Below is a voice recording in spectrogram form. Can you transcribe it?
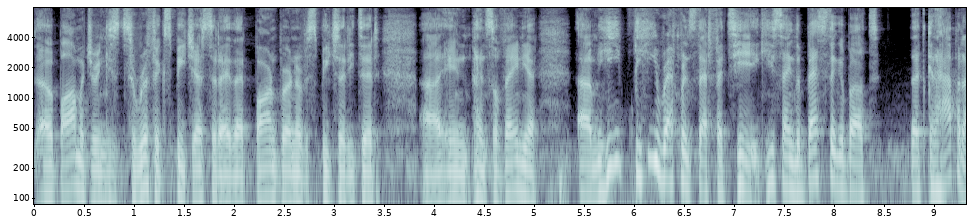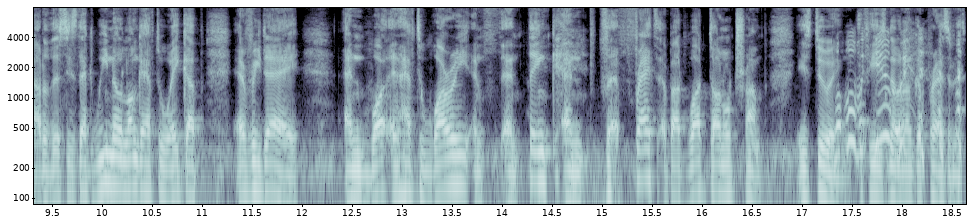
Obama during his terrific speech yesterday, that barn burner of a speech that he did uh, in Pennsylvania, um, he he referenced that fatigue. He's saying the best thing about that can happen out of this is that we no longer have to wake up every day and what and have to worry and and think and fret about what Donald Trump is doing What will we if he's do? no longer president.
